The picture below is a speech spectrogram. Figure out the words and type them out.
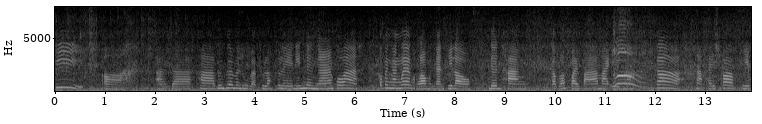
ที่อาจจะพาเพื่อนๆมาดูแบบทุลักทุเลนิดนึงนะ เพราะว่าก็เป็นครั้งแรกของเราเหมือนกันที่เราเดินทางกับรถไฟฟ้ามาเอง ก็หากใครชอบคลิป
